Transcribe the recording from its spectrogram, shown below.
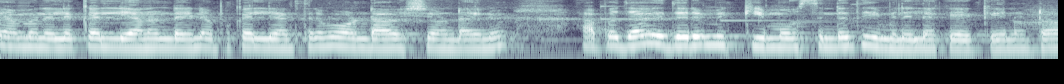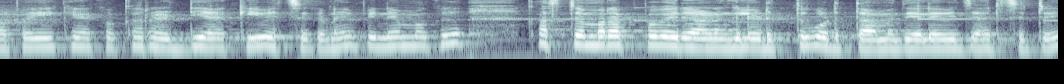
ഞാൻ മനയിലെ കല്യാണം ഉണ്ടായിരുന്നു അപ്പോൾ കല്യാണത്തിന് പോകേണ്ട ആവശ്യം ഉണ്ടായിരുന്നു അപ്പോൾ ഇതാ ഇതൊരു മിക്കി മൗസിന്റെ തീമിലുള്ള കേക്കായിരുന്നു കേട്ടോ അപ്പോൾ ഈ കേക്കൊക്കെ റെഡിയാക്കി വെച്ചേക്കണേ പിന്നെ നമുക്ക് കസ്റ്റമർ എപ്പോൾ വരികയാണെങ്കിൽ എടുത്ത് കൊടുത്താൽ മതിയല്ലേ വിചാരിച്ചിട്ട്.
